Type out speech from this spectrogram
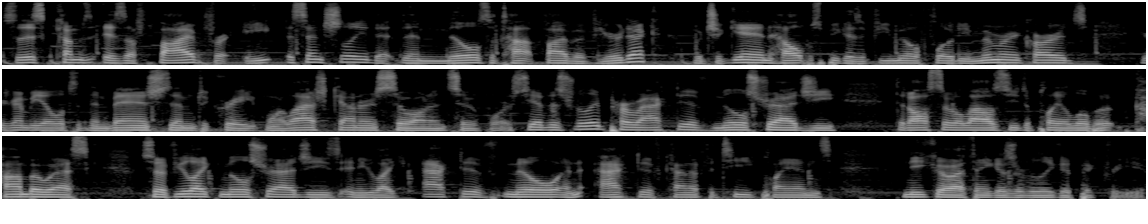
So this comes is a five for eight essentially that then mills the top five of your deck, which again helps because if you mill floating memory cards, you're going to be able to then banish them to create more lash counters, so on and so forth. So you have this really proactive mill strategy that also allows you to play a little bit combo esque. So if you like mill strategies and you like active mill and active kind of fatigue plans, Nico, I think is a really good pick for you.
